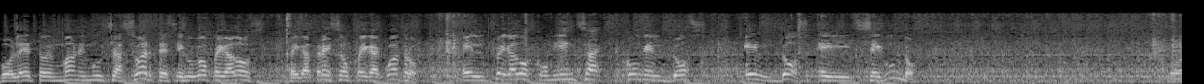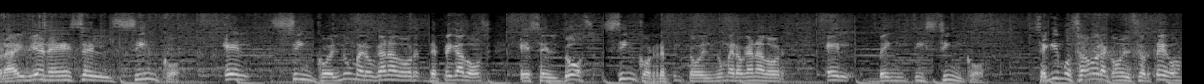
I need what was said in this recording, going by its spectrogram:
boleto en mano y mucha suerte si jugó Pega 2, Pega 3 o Pega 4. El Pega 2 comienza con el 2, el 2, el segundo. Por ahí viene, es el 5, el 5, el número ganador de Pega 2 es el 2, 5, repito, el número ganador, el 25. Seguimos ahora con el sorteo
